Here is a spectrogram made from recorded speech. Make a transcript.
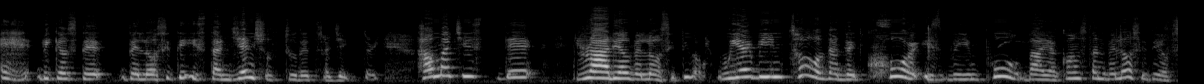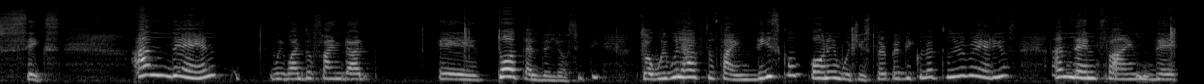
Uh, because the velocity is tangential to the trajectory. How much is the radial velocity? We are being told that the core is being pulled by a constant velocity of 6. And then we want to find that uh, total velocity. So we will have to find this component, which is perpendicular to the radius, and then find the,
